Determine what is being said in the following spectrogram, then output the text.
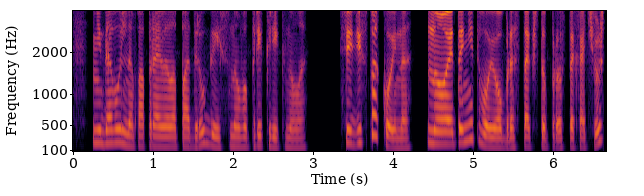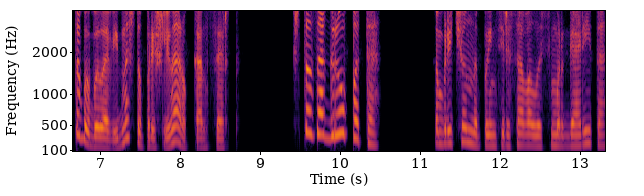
— недовольно поправила подруга и снова прикрикнула. «Сиди спокойно, но это не твой образ, так что просто хочу, чтобы было видно, что пришли на рок-концерт». «Что за группа-то?» Обреченно поинтересовалась Маргарита.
